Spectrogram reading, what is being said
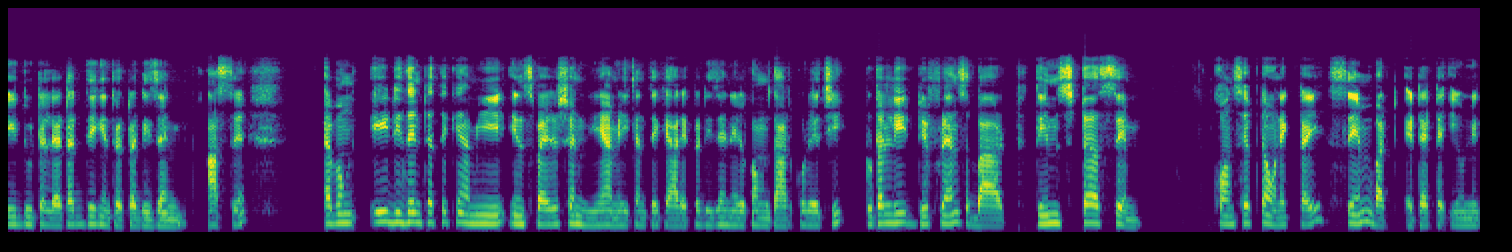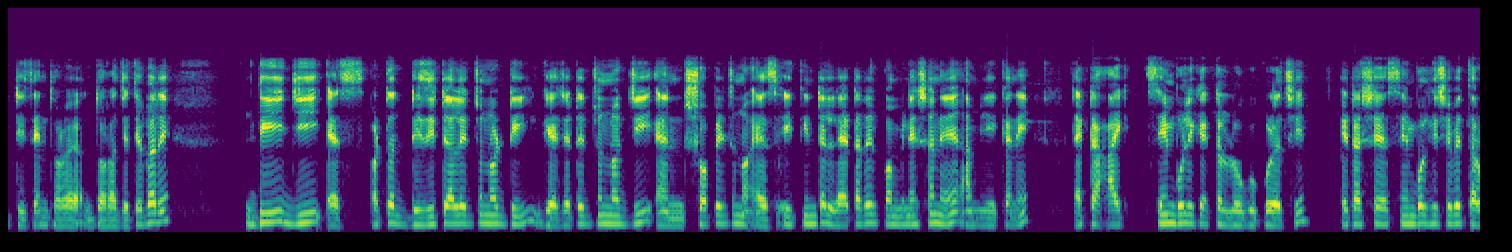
এই দুইটা লেটার দিয়ে কিন্তু একটা ডিজাইন আছে। এবং এই ডিজাইনটা থেকে আমি ইন্সপাইরেশন নিয়ে আমি এখান থেকে আরেকটা ডিজাইন এরকম দাঁড় করেছি। টোটালি ডিফারেন্স বাট থিমসটা সেম কনসেপ্টটা অনেকটাই সেম বাট এটা একটা ইউনিক ডিজাইন ধরা ধরা যেতে পারে। ডিজিএস অর্থাৎ ডিজিটালের জন্য ডি গ্যাজেটের জন্য জি অ্যান্ড শপের জন্য এস এই তিনটা লেটারের কম্বিনেশনে আমি এখানে একটা আই সিম্বলিক একটা লোগো করেছি। এটা সে সিম্বল হিসেবে তার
